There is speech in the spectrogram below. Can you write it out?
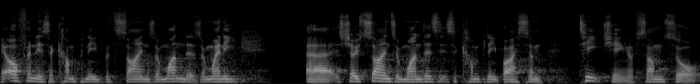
it often is accompanied with signs and wonders. And when he uh, shows signs and wonders, it's accompanied by some teaching of some sort.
